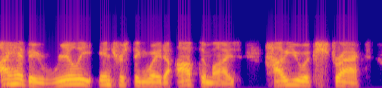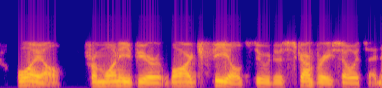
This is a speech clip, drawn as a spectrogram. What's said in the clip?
I have a really interesting way to optimize how you extract oil from one of your large fields through discovery. So it's an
